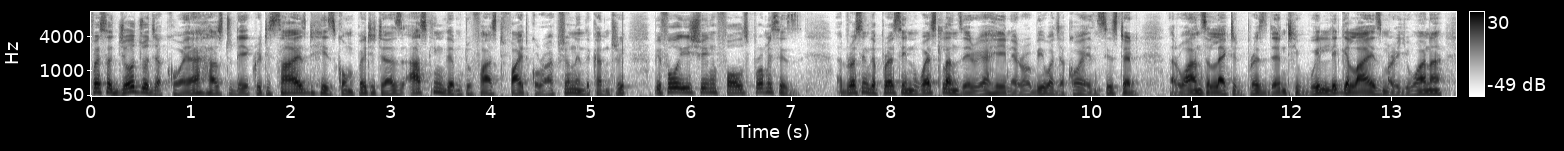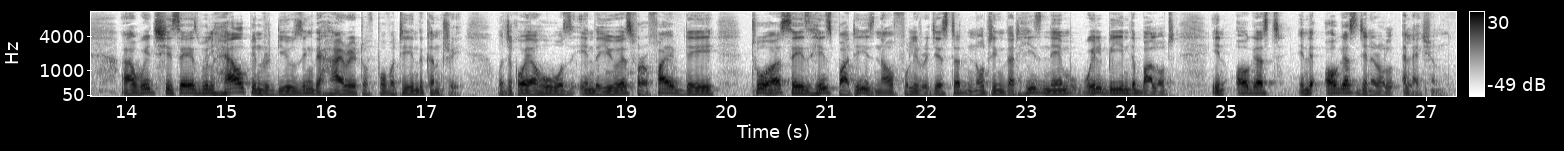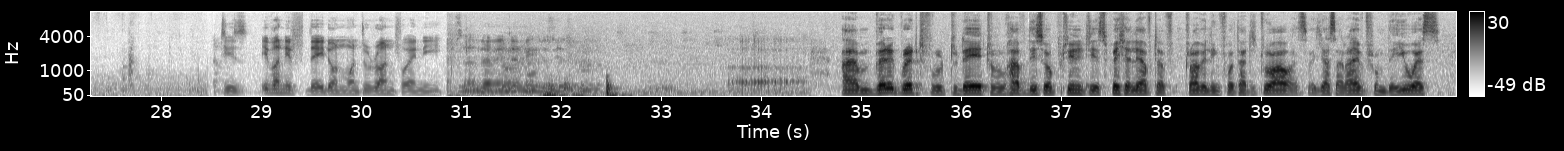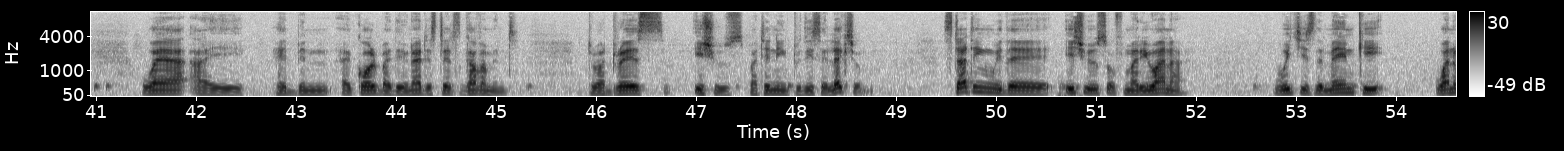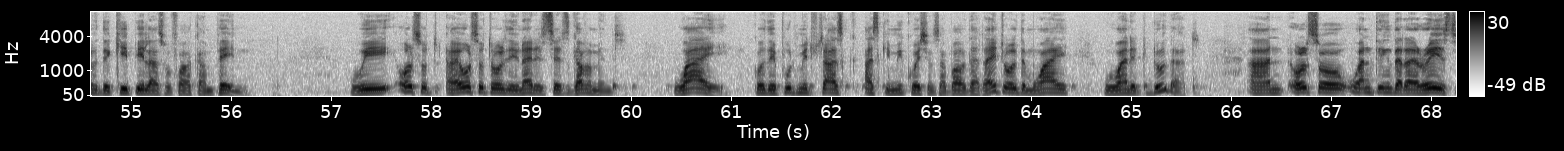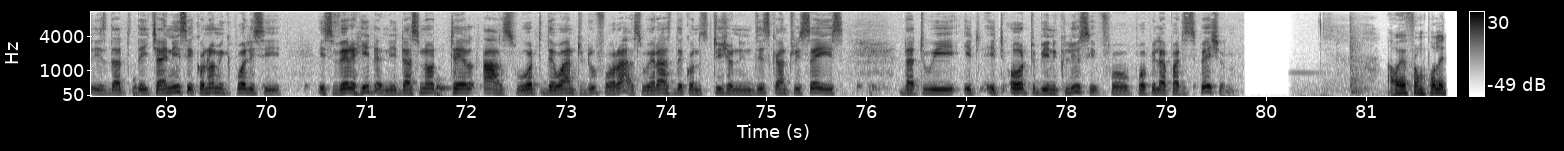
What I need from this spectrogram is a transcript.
Professor George Wajackoyah has today criticized his competitors, asking them to first fight corruption in the country before issuing false promises. Addressing the press in Westlands area here in Nairobi, Wajackoyah insisted that once elected president, he will legalize marijuana, uh, which he says will help in reducing the high rate of poverty in the country. Wajackoyah, who was in the U.S. for a five-day tour, says his party is now fully registered, noting that his name will be in the ballot in August in the August general election is even if they don't want to run for any. So let me. I am very grateful today to have this opportunity, especially after traveling for 32 hours. I just arrived from the US, where I had been uh, called by the United States government to address issues pertaining to this election. Starting with the issues of marijuana, which is the main key, one of the key pillars of our campaign we also, I also told the United States government why, because they put me to task asking me questions about that. I told them why we wanted to do that. And also, one thing that I raised is that the Chinese economic policy is very hidden. It does not tell us what they want to do for us, whereas the constitution in this country says that we, it, it ought to be inclusive for popular participation. Away from politics.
